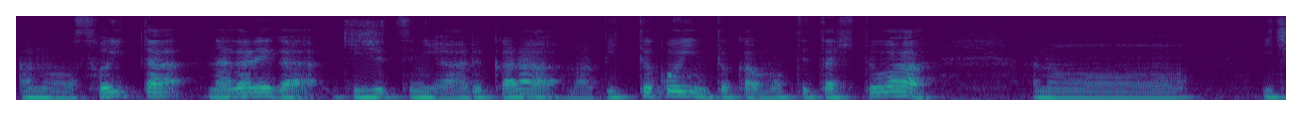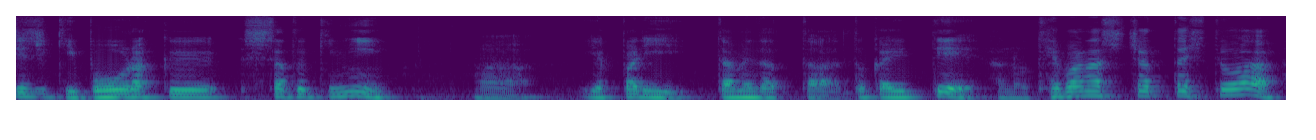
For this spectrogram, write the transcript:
あの、そういった流れが技術にはあるから、まあ、ビットコインとか持ってた人は、あのー、一時期暴落した時に、まあ、やっぱりダメだったとか言って、あの、手放しちゃった人は、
